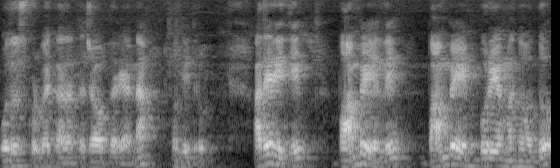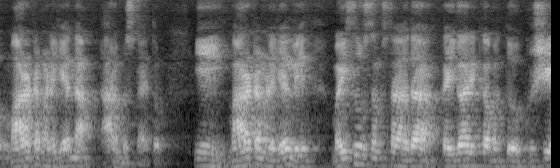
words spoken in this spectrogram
ಒದಗಿಸ್ಕೊಡ್ಬೇಕಾದಂಥ ಜವಾಬ್ದಾರಿಯನ್ನ ಹೊಂದಿದ್ರು. ಅದೇ ರೀತಿ ಬಾಂಬೆಯಲ್ಲಿ ಬಾಂಬೆ ಎಂಪೋರಿಯಂ ಅನ್ನೋ ಒಂದು ಮಾರಾಟ ಮಳಿಗೆಯನ್ನ ಇತ್ತು. ಈ ಮಾರಾಟ ಮಳಿಗೆಯಲ್ಲಿ ಮೈಸೂರು ಸಂಸ್ಥಾನದ ಕೈಗಾರಿಕಾ ಮತ್ತು ಕೃಷಿ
